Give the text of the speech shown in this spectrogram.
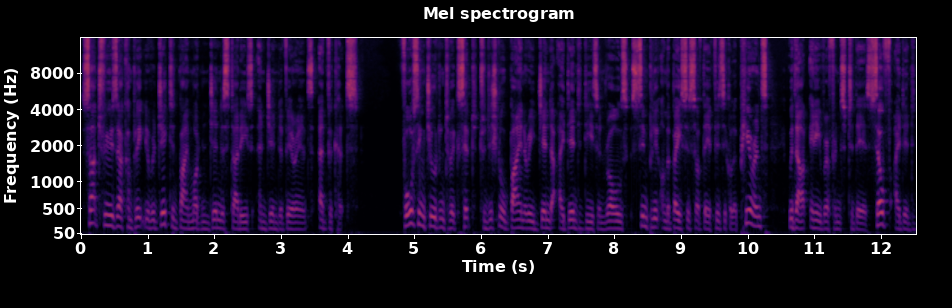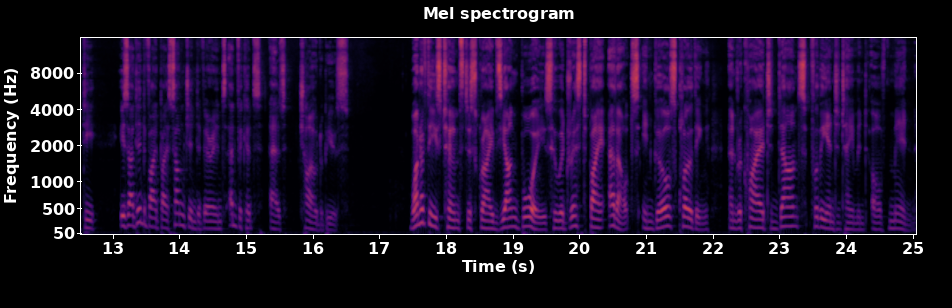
Such views are completely rejected by modern gender studies and gender variance advocates. Forcing children to accept traditional binary gender identities and roles simply on the basis of their physical appearance, without any reference to their self identity, is identified by some gender variance advocates as child abuse. One of these terms describes young boys who are dressed by adults in girls' clothing and required to dance for the entertainment of men.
